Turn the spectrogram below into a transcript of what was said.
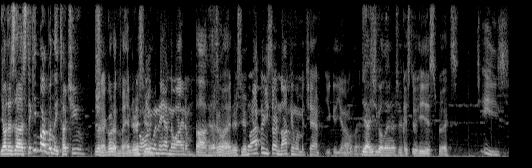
Yo, does uh, Sticky Barb when they touch you? Should I go to Landers No, only here? when they have no item. Oh, okay, Should that's I go fine. Landers here? So after you start knocking with Machamp, you could, you know. Yeah, you should go Landers here. Okay, so he is specs. Jeez.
